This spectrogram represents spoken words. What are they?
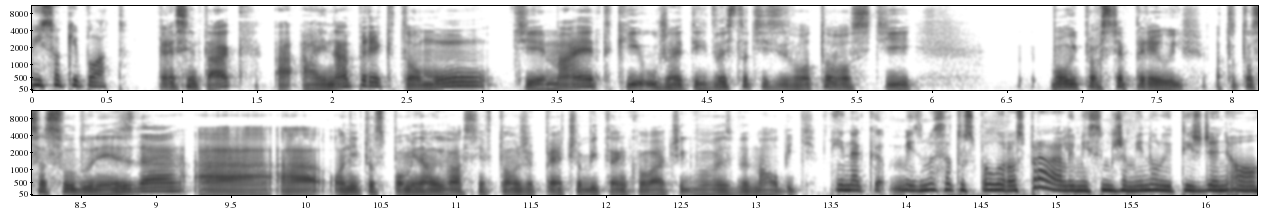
vysoký plat. Presne tak. A aj napriek tomu tie majetky, už aj tých 200 tisíc hotovosti, boli proste príliš. A toto sa súdu nezdá a, a oni to spomínali vlastne v tom, že prečo by ten Kováčik vo väzbe mal byť. Inak my sme sa tu spolu rozprávali, myslím, že minulý týždeň o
